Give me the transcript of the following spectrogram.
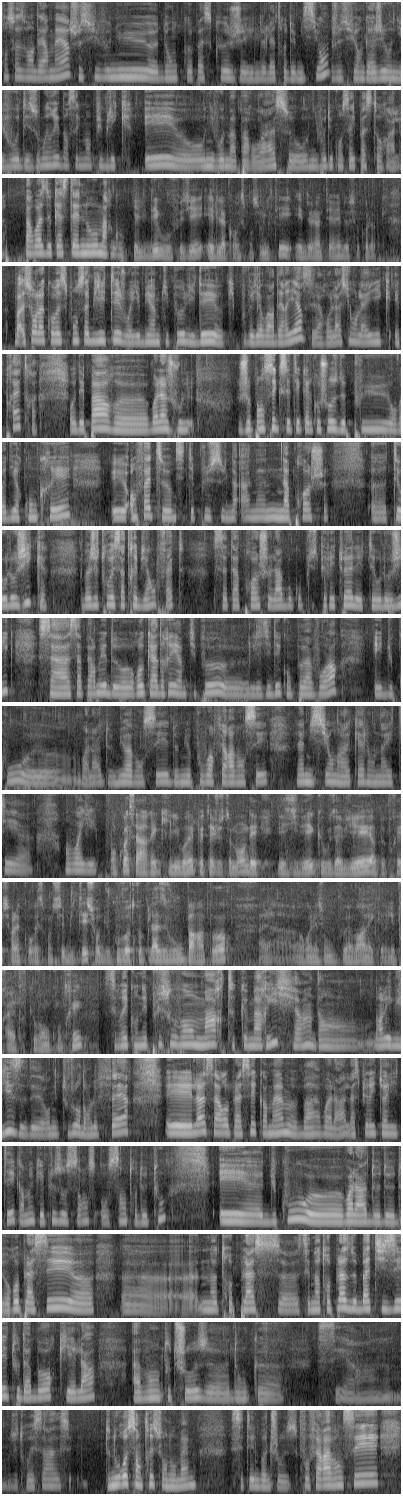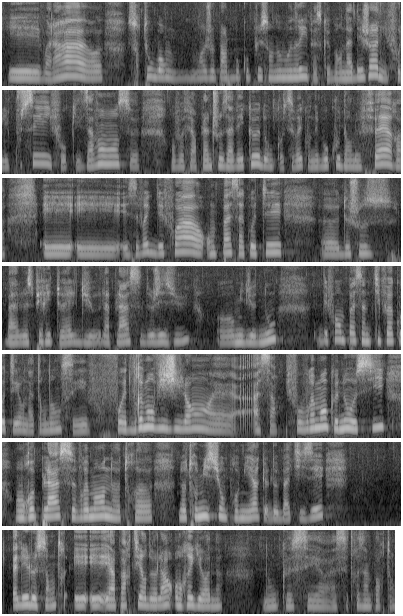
Françoise Vandermeer. Je suis venue euh, donc parce que j'ai une lettre de mission. Je suis engagée au niveau des aumôneries d'enseignement public et euh, au niveau de ma paroisse, au niveau du conseil pastoral. Paroisse de Castelnau, Margot. Quelle idée vous faisiez et de la co-responsabilité et de l'intérêt de ce colloque? Bah, Sur la co-responsabilité, je voyais bien un petit peu l'idée euh, qu'il pouvait y avoir derrière, c'est la relation laïque et prêtre. Au départ, voilà, je voulais je pensais que c'était quelque chose de plus, on va dire, concret. Et en fait, euh, c'était plus une, approche euh, théologique. Eh ben, j'ai trouvé ça très bien, en fait. Cette approche-là, beaucoup plus spirituelle et théologique, ça, ça permet de recadrer un petit peu euh, les idées qu'on peut avoir et du coup, voilà, de mieux avancer, de mieux pouvoir faire avancer la mission dans laquelle on a été envoyé. En quoi ça a rééquilibré peut-être justement des, des, idées que vous aviez à peu près sur la co-responsabilité, sur du coup votre place vous par rapport à la relation que vous pouvez avoir avec les prêtres que vous rencontrez? C'est vrai qu'on est plus souvent Marthe que Marie hein, dans, dans l'Église, on est toujours dans le faire. Et là, ça a replacé quand même bah, voilà, la spiritualité, quand même, qui est plus au, sens, au centre de tout. Et euh, du coup, euh, voilà, de, de, replacer euh, notre place, c'est notre place de baptiser tout d'abord qui est là avant toute chose. donc, c'est, j'ai trouvé ça de nous recentrer sur nous-mêmes, c'était une bonne chose. Il faut faire avancer et voilà. Euh, surtout, bon, moi je parle beaucoup plus en aumônerie parce que bon, on a des jeunes, il faut les pousser, il faut qu'ils avancent. On veut faire plein de choses avec eux, donc c'est vrai qu'on est beaucoup dans le faire. Et, c'est vrai que des fois, on passe à côté euh, de choses, bah, le spirituel, Dieu, la place de Jésus au milieu de nous. Des fois, on passe un petit peu à côté, on a tendance, et il faut être vraiment vigilant euh, à ça. Il faut vraiment que nous aussi, on replace vraiment notre, notre mission première de baptiser. Elle est le centre, et, et à partir de là, on rayonne. Donc, c'est très important.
